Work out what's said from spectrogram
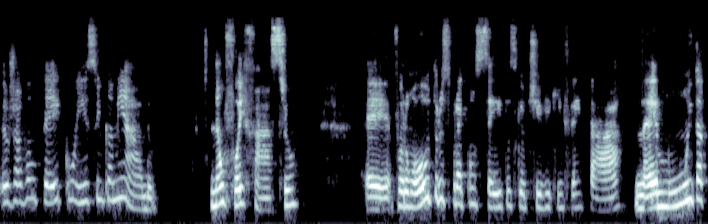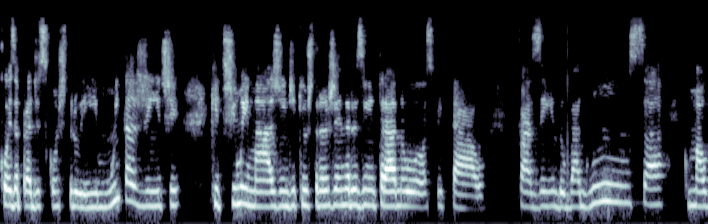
eu já voltei com isso encaminhado. Não foi fácil. É, foram outros preconceitos que eu tive que enfrentar, né? Muita coisa para desconstruir, muita gente que tinha uma imagem de que os transgêneros iam entrar no hospital fazendo bagunça, com mal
